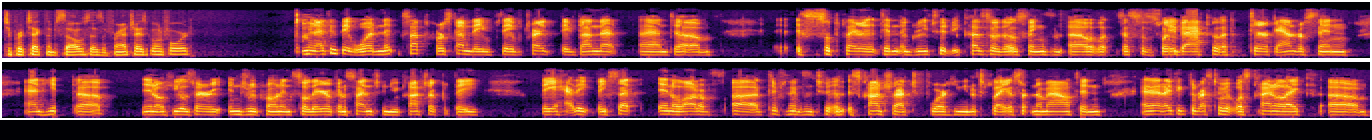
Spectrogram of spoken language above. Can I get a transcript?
to protect themselves as a franchise going forward? I mean, I think they would. It's not the first time they've they've tried they've done that, and um, it's just a player that didn't agree to it because of those things. Uh, this was way back with Derek Anderson, and he, uh, you know, he was very injury prone, and so they were going to sign him to a new contract, but they they had they, they set in a lot of uh, different things into his contract where he needed to play a certain amount, and and then I think the rest of it was kind of like. Um,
